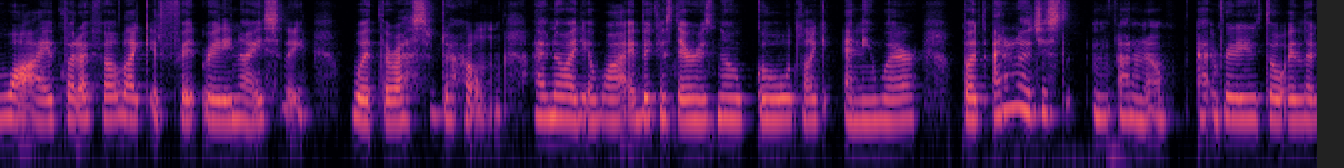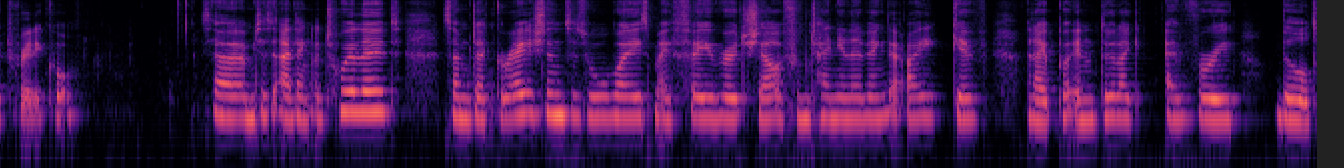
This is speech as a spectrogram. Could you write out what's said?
why, but I felt like it fit really nicely with the rest of the home. I have no idea why, because there is no gold like anywhere, but I don't know, just, mm, I don't know. I really thought it looked really cool. So I'm just adding a toilet, some decorations as always, my favorite shelf from Tiny Living that I give and I put into like every build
